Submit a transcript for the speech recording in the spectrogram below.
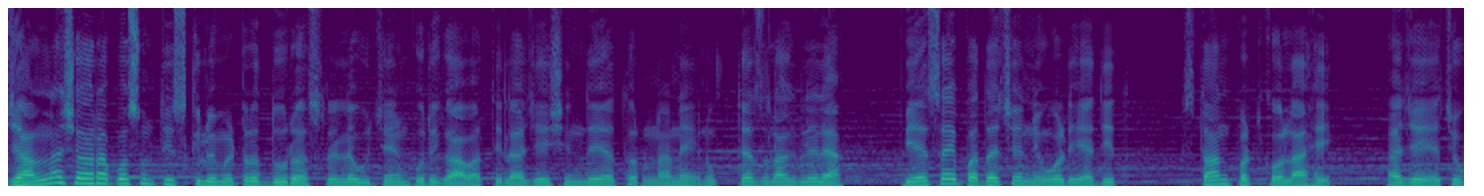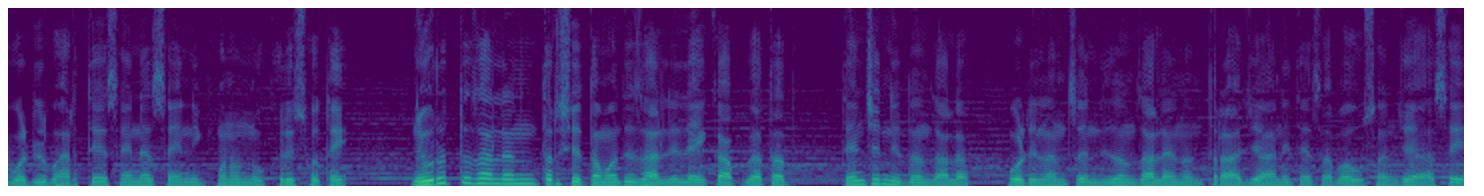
जालना शहरापासून तीस किलोमीटर दूर असलेल्या उज्जैनपुरी गावातील अजय शिंदे या तरुणाने नुकत्याच लागलेल्या पी एस आय पदाच्या निवड यादीत स्थान पटकवलं आहे. अजय याचे वडील भारतीय सैन्यात सैनिक म्हणून नोकरीस होते. निवृत्त झाल्यानंतर शेतामध्ये झालेल्या एका अपघातात त्यांचे निधन झालं. वडिलांचं निधन झाल्यानंतर अजय आणि त्याचा भाऊ संजय असे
